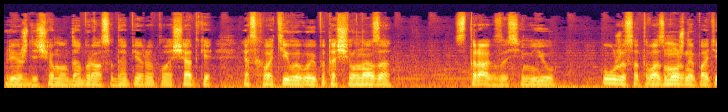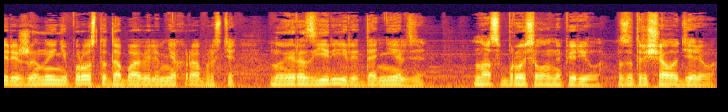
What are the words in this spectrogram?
Прежде чем он добрался до первой площадки, я схватил его и потащил назад. Страх за семью, ужас от возможной потери жены не просто добавили мне храбрости, но и разъярили да нельзя. Нас бросило на перила, затрещало дерево.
